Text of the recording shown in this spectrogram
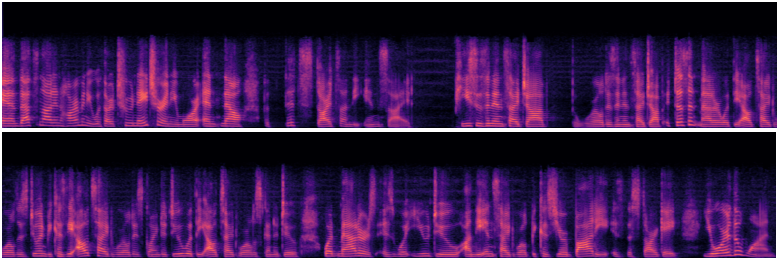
And that's not in harmony with our true nature anymore. And now, but this starts on the inside. Peace is an inside job the world is an inside job. It doesn't matter what the outside world is doing because the outside world is going to do what the outside world is going to do. What matters is what you do on the inside world because your body is the stargate. You're the one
